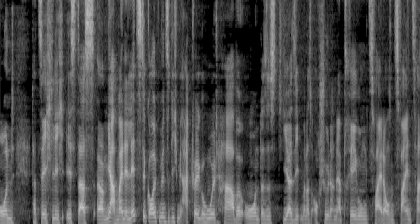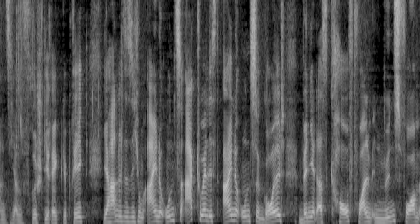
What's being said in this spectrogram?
Und tatsächlich ist das ähm, ja meine letzte Goldmünze, die ich mir aktuell geholt habe. Und das ist hier sieht man das auch schön an der Prägung 2022, also frisch direkt geprägt. Hier handelt es sich um eine Unze. Aktuell ist eine Unze Gold, wenn ihr das kauft, vor allem in Münzform,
